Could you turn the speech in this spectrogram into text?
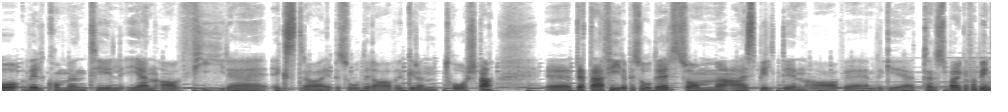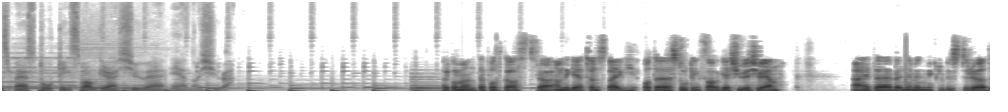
og velkommen til en av fire ekstraepisoder av Grønn torsdag. Eh, dette er fire episoder som er spilt inn av MDG Tønsberg i forbindelse med stortingsvalget 2021. Velkommen til podkast fra MDG Tønsberg og til stortingsvalget 2021. Jeg heter Benjamin Myklebust Rød,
